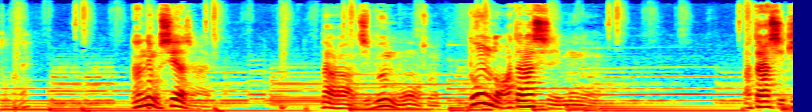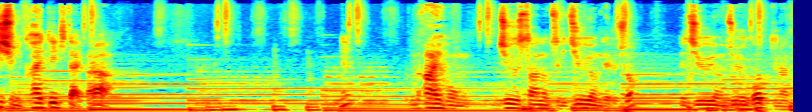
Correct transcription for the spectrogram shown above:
とかね。何でもシェアじゃないですか。だから自分もそのどんどん新しいものを新しい機種に変えていきたいから iPhone13 の次14出るでしょ？で1415ってなって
